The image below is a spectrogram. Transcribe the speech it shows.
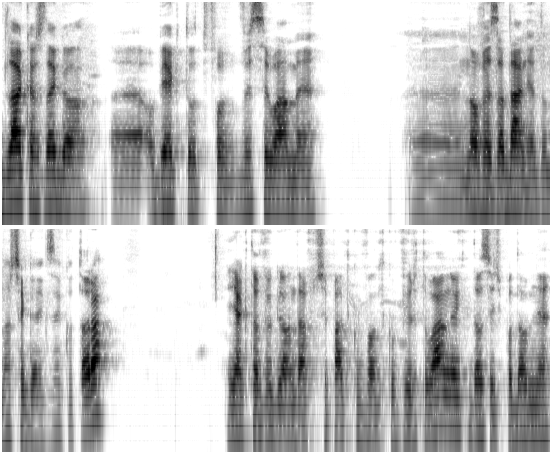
dla każdego e, obiektu wysyłamy e, nowe zadanie do naszego egzekutora. Jak to wygląda w przypadku wątków wirtualnych? Dosyć podobnie.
